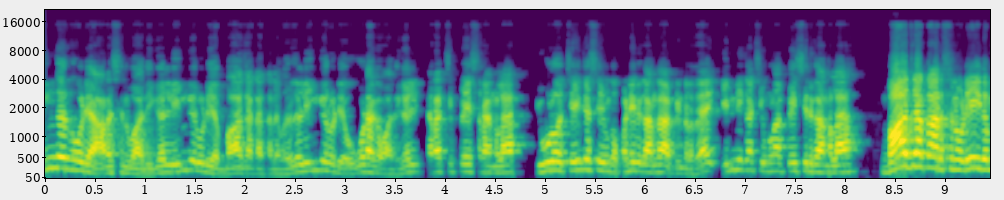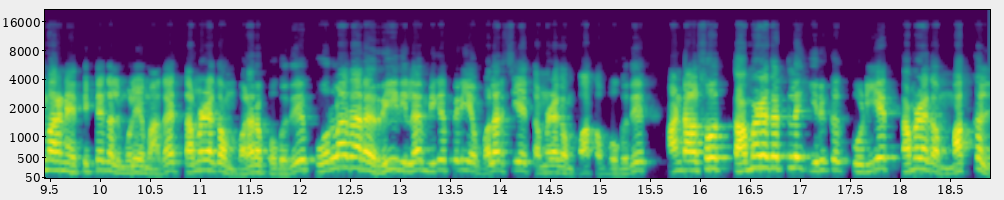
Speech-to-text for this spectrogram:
இங்க இருக்கக்கூடிய அரசியல்வாதிகள் இங்கருடைய பாஜக தலைவர்கள் இங்கருடைய ஊடகவாதிகள் யாராச்சும் பேசுறாங்களா? இவ்வளவு சேஞ்சஸ் இவங்க பண்ணிருக்காங்க அப்படின்றத இன்னைக்காச்சும் இவங்க பேசியிருக்காங்களா? பாஜக அரசனுடைய இது மாதிரியான திட்டங்கள் மூலியமாக தமிழகம் வளரப்போகுது. பொருளாதார ரீதியில மிகப்பெரிய வளர்ச்சியை தமிழகம் பார்க்க போகுது. அண்ட் ஆல்சோ தமிழகத்துல இருக்கக்கூடிய தமிழக மக்கள்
